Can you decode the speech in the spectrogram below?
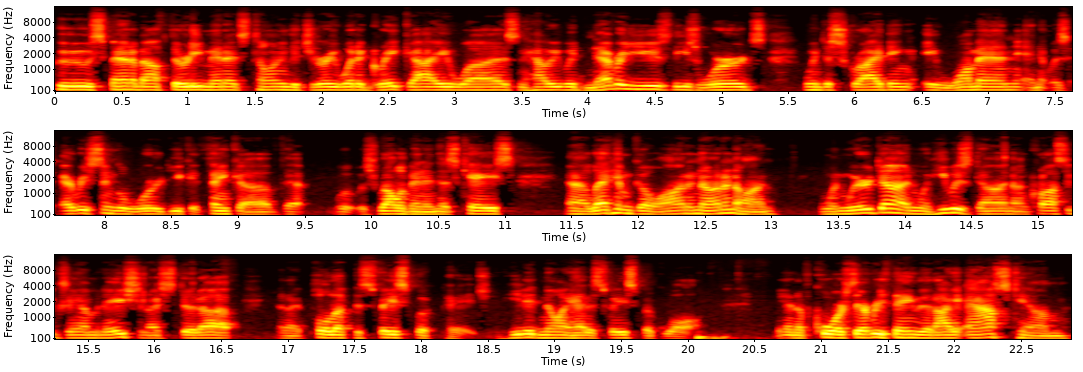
who spent about 30 minutes telling the jury what a great guy he was and how he would never use these words when describing a woman. And it was every single word you could think of that was relevant in this case. Uh, let him go on and on and on. When we were done, when he was done on cross examination, I stood up and I pulled up his Facebook page. He didn't know I had his Facebook wall. And of course, everything that I asked him,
